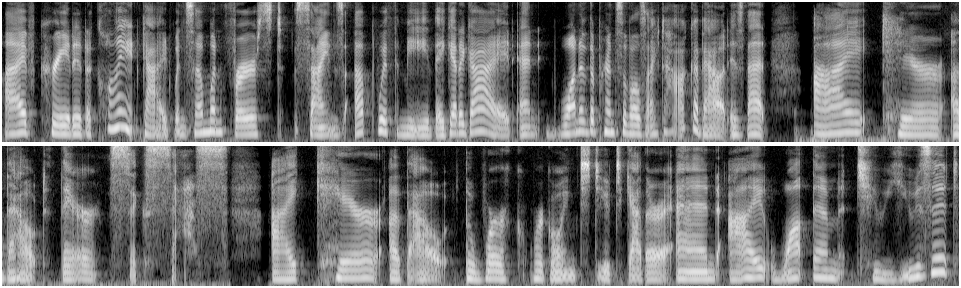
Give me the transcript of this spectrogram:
I've created a client guide. When someone first signs up with me, they get a guide. And one of the principles I talk about is that I care about their success. I care about the work we're going to do together and I want them to use it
